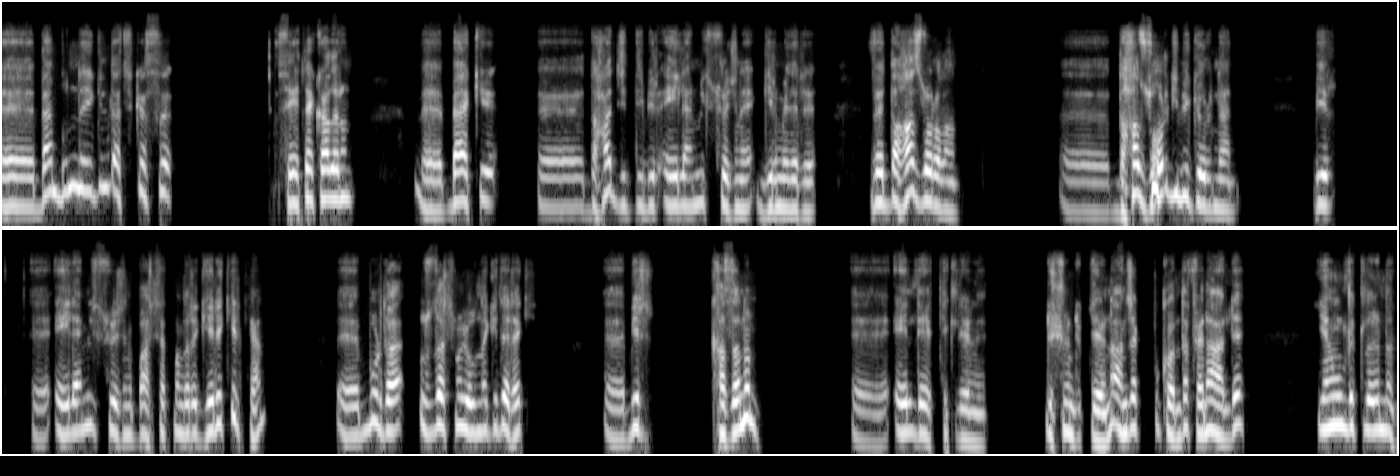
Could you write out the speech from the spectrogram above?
E, ben bununla ilgili de açıkçası STK'ların e, belki e, daha ciddi bir eylemlik sürecine girmeleri ve daha zor olan e, daha zor gibi görünen bir e, eylemlik sürecini başlatmaları gerekirken e, burada uzlaşma yoluna giderek e, bir kazanım e, elde ettiklerini düşündüklerini ancak bu konuda fena halde yanıldıklarını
